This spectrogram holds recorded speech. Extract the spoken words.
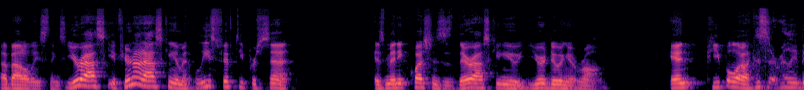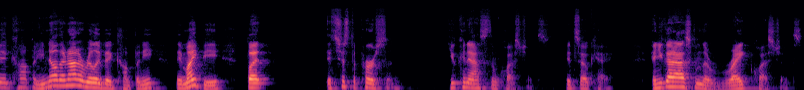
about all these things. You're asking if you're not asking them at least fifty percent as many questions as they're asking you, you're doing it wrong. And people are like, this is a really big company. No, they're not a really big company. They might be, but it's just a person. You can ask them questions. It's okay. And you got to ask them the right questions.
